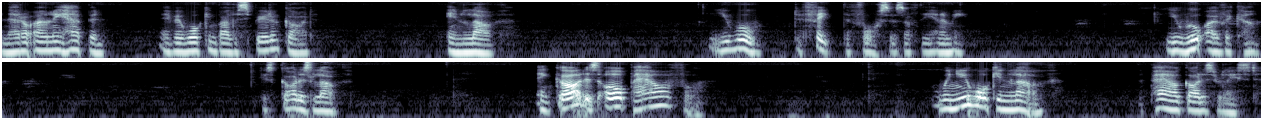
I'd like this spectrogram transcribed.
And that'll only happen if we're walking by the Spirit of God in love. You will defeat the forces of the enemy. You will overcome. Because God is love. And God is all powerful. When you walk in love, the power of God is released.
